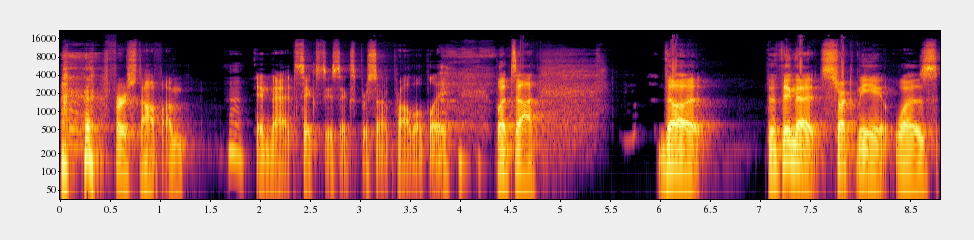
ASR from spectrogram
First off i'm in that 66% probably. But uh the the thing that struck me was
